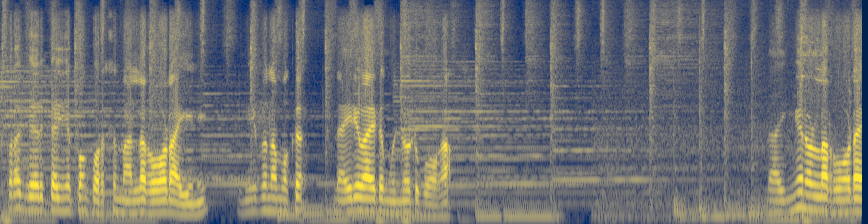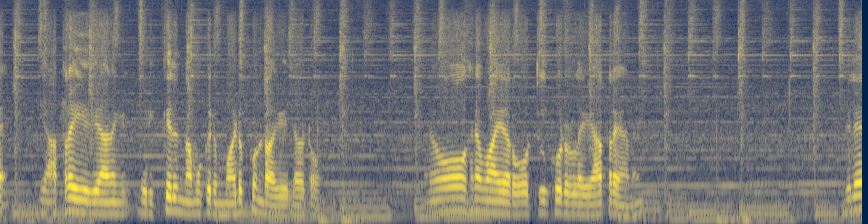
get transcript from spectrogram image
ഇപ്പുറം കയറി കഴിഞ്ഞപ്പം കുറച്ച് നല്ല റോഡായി ഇനി. ഇനിയിപ്പോൾ നമുക്ക് ധൈര്യമായിട്ട് മുന്നോട്ട് പോകാം. ഇങ്ങനെയുള്ള റോഡ് യാത്ര ചെയ്യുകയാണെങ്കിൽ ഒരിക്കലും നമുക്കൊരു മടുപ്പുണ്ടാകില്ല കേട്ടോ. മനോഹരമായ റോട്ടിൽ കൂടെയുള്ള യാത്രയാണ്. ഇതിലെ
